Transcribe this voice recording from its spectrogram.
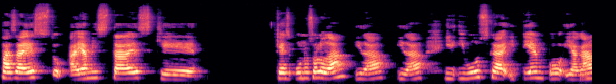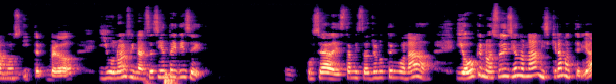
pasa esto, hay amistades que que es uno solo da y da y da y, y busca y tiempo y hagamos y verdad y uno al final se sienta y dice o sea de esta amistad yo no tengo nada. Y ojo que no estoy diciendo nada ni siquiera material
